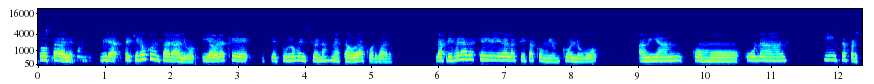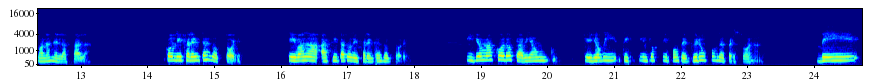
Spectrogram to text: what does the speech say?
total. Mira, te quiero contar algo y ahora que, que tú lo mencionas me acabo de acordar. La primera vez que yo llegué a la cita con mi oncólogo, habían como unas 15 personas en la sala con diferentes doctores, que iban a, cita con diferentes doctores. Y yo me acuerdo que había un, que yo vi distintos tipos de grupos de personas. Vi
